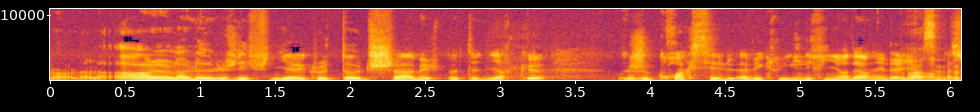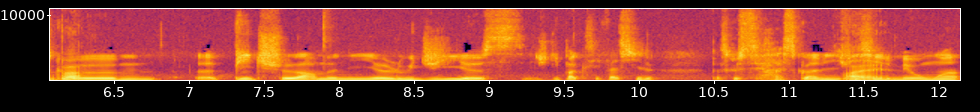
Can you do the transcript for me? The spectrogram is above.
là là là, oh là là, le- je l'ai fini avec le Todd chat, mais je peux te dire que je crois que c'est avec lui que je l'ai fini en dernier d'ailleurs. Ah, hein, parce que euh, Peach, Harmony, euh, Luigi, euh, c'est- je dis pas que c'est facile, parce que ça reste quand même difficile, Ouais. mais au moins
